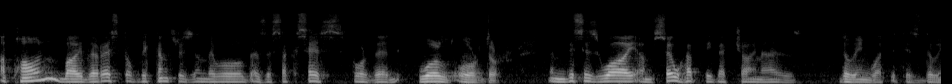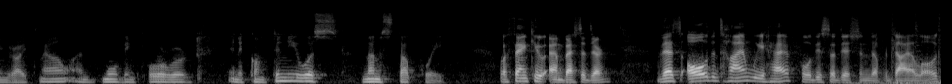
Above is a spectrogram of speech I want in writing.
upon by the rest of the countries in the world as a success for the world order. And this is why I'm so happy that China is doing what it is doing right now and moving forward in a continuous non-stop way. Well, thank you, Ambassador. That's all the time we have for this edition of Dialogue.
